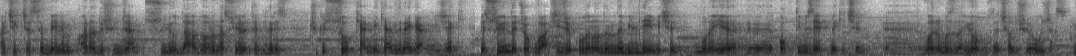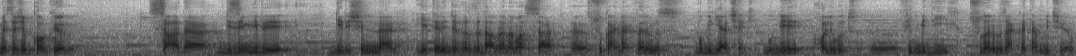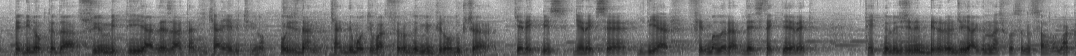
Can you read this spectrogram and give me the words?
açıkçası benim ana düşüncem suyu daha doğru nasıl yönetebiliriz? Çünkü su kendi kendine gelmeyecek ve suyun da çok vahşice kullanıldığını da bildiğim için burayı e, optimize etmek için e, varımızla yoğumuzla çalışıyor olacağız. Mesajım korkuyorum sahada bizim gibi girişimler yeterince hızlı davranamazsa e, su kaynaklarımız bu bir gerçek. Bu bir Hollywood e, filmi değil. Sularımız hakikaten bitiyor. Ve bir noktada suyun bittiği yerde zaten hikaye bitiyor. O yüzden kendi motivasyonum da mümkün oldukça gerek biz gerekse diğer firmalara destekleyerek teknolojinin bir an önce yaygınlaşmasını sağlamak.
